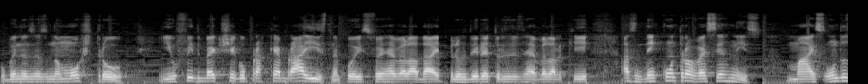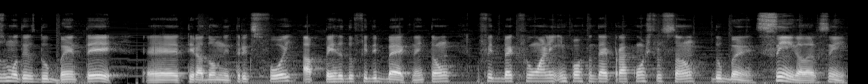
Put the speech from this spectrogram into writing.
o Ben de 11 anos não mostrou. E o feedback chegou para quebrar isso, né? Pois foi revelado aí pelos diretores, eles revelaram que, assim, tem controvérsias nisso. Mas um dos motivos do Ben ter é, tirar do Omnitrix foi a perda do feedback, né? Então, o feedback foi um alien importante aí para a construção do Ben. Sim, galera, sim.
